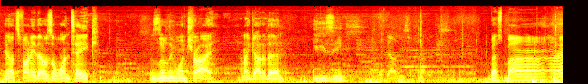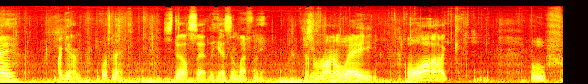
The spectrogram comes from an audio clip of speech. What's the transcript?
You know, it's funny. That was a one take. It was literally one try, and I got it in. Easy. Best Buy again with Nick. Still, sadly, he hasn't left me. Just run away, walk. Oof.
